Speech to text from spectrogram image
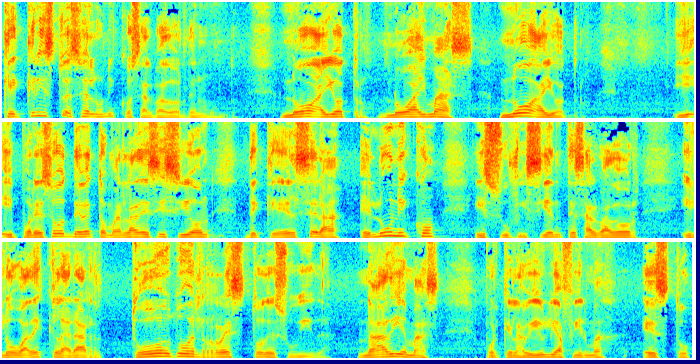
que Cristo es el único Salvador del mundo. No hay otro, no hay más, no hay otro. Y, por eso debe tomar la decisión de que Él será el único y suficiente Salvador y lo va a declarar todo el resto de su vida. Nadie más, porque la Biblia afirma esto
